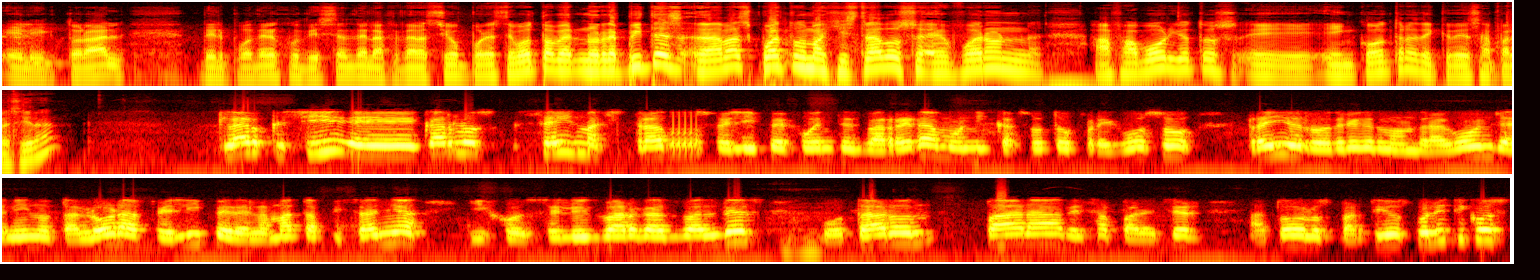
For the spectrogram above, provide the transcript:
Electoral del Poder Judicial de la Federación por este voto. A ver, ¿nos repites nada más cuántos magistrados eh, fueron a favor y otros eh, en contra de que desaparecieran? Claro que sí, eh, Carlos, seis magistrados, Felipe Fuentes Barrera, Mónica Soto Fregoso, Reyes Rodríguez Mondragón, Yanino Talora, Felipe de la Mata Pizaña y José Luis Vargas Valdés votaron para desaparecer a todos los partidos políticos.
